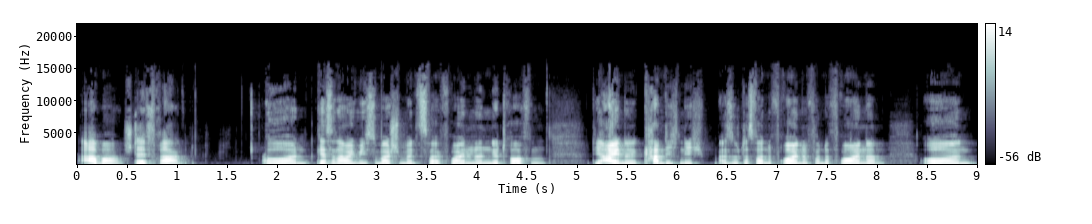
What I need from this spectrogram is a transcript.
Aber stell Fragen. Und gestern habe ich mich zum Beispiel mit zwei Freundinnen getroffen. Die eine kannte ich nicht, also das war eine Freundin von der Freundin. Und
